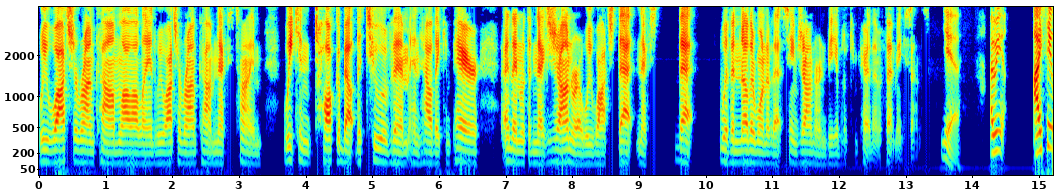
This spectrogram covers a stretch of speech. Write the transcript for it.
we watch a rom com, La La Land. We watch a rom com next time. We can talk about the two of them and how they compare, and then with the next genre, we watch that next that with another one of that same genre and be able to compare them. If that makes sense. Yeah, I mean, I say,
